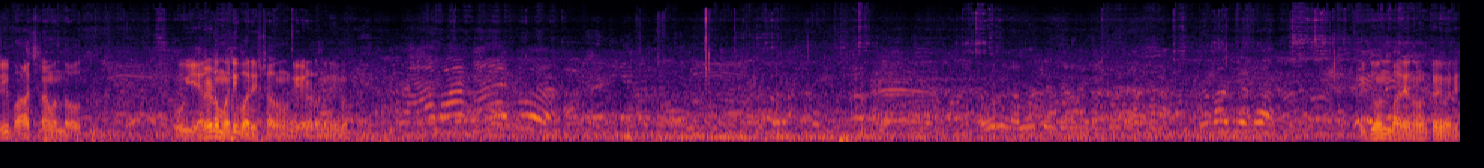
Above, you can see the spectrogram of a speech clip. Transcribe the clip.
ಮರಿ ಭಾಳ ಚೆನ್ನಾಗಿ ಬಂದವು. ಓ, ಎರಡು ಮರಿ ಭಾರಿ ಇಷ್ಟ ಆದವು ನೋಡಿ, ಎರಡು ಮರಿನು. ಇದೊಂದು ಭಾರಿ ನೋಡ್ಕರಿ ಮರಿ.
